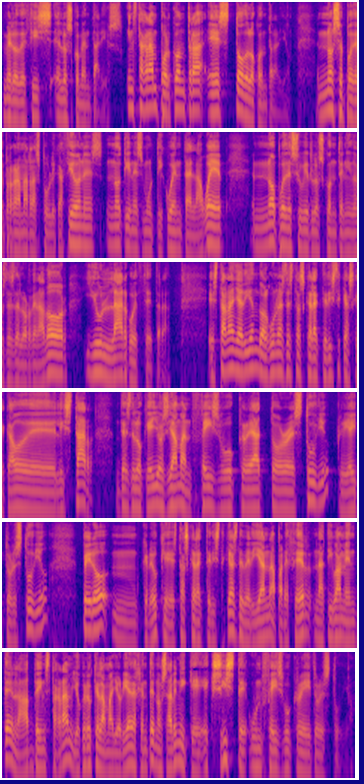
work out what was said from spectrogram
me lo decís en los comentarios. Instagram, por contra, es todo lo contrario. No se puede programar las publicaciones, no tienes multicuenta en la web, no puedes subir los contenidos desde el ordenador y un largo etcétera están añadiendo algunas de estas características que acabo de listar desde lo que ellos llaman Facebook Creator Studio, Creator Studio, pero mm, creo que estas características deberían aparecer nativamente en la app de Instagram. Yo creo que la mayoría de gente no sabe ni que existe un Facebook Creator Studio.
